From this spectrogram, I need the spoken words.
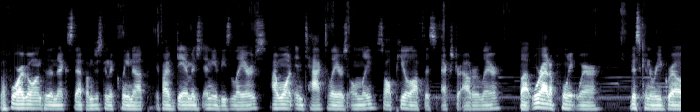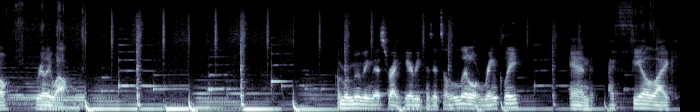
Before I go on to the next step, I'm just gonna clean up if I've damaged any of these layers. I want intact layers only, so I'll peel off this extra outer layer. But we're at a point where this can regrow really well. I'm removing this right here because it's a little wrinkly and I feel like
